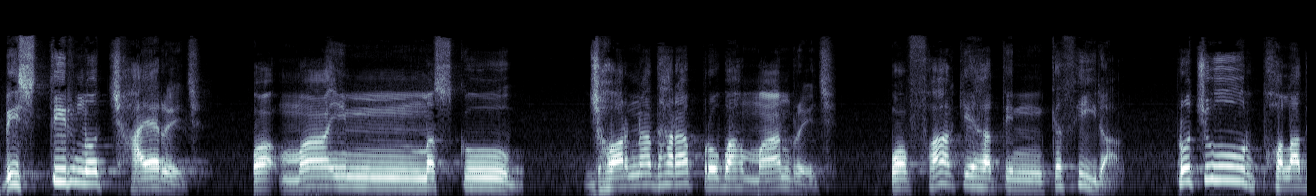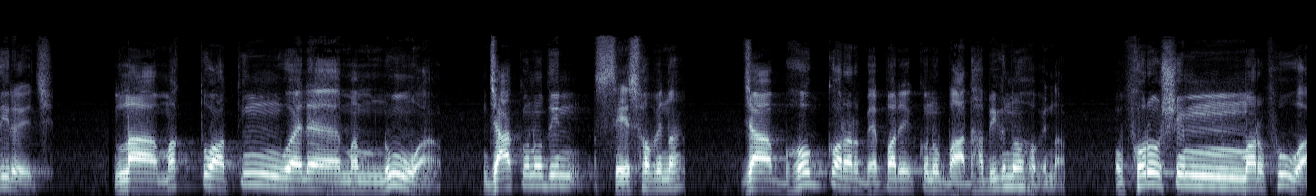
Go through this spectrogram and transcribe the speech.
বিস্তীর্ণ ছায়া রয়েছে। মস্কুব, ঝর্ণাধারা প্রবাহমান রয়েছে। ও ফাকেহাতিন কাসিরা, প্রচুর ফলাদি রয়েছে। লা মামনুয়া, যা কোনোদিন শেষ হবে না। যা ভোগ করার ব্যাপারে কোনো বাধা বিঘ্ন হবে না। ও মারফুয়া,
